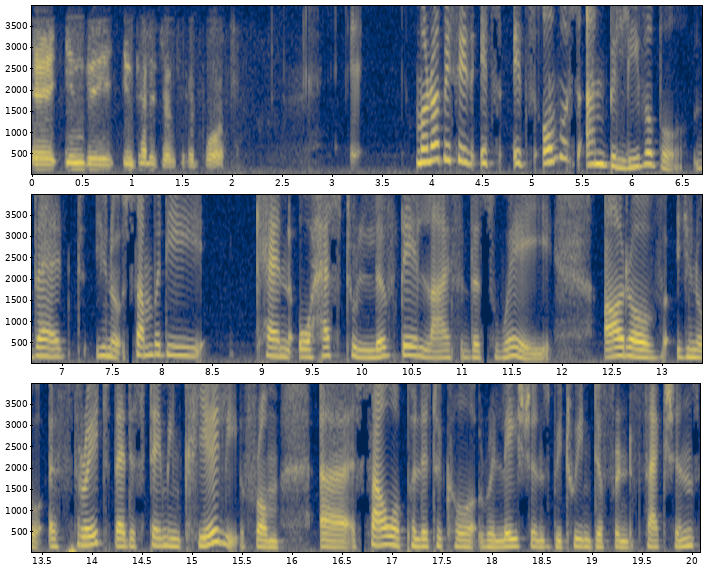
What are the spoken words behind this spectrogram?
uh, in the intelligence report. Monwabisi it's it's almost unbelievable that you know somebody can or has to live their life this way out of you know a threat that is stemming clearly from uh, sour political relations between different factions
